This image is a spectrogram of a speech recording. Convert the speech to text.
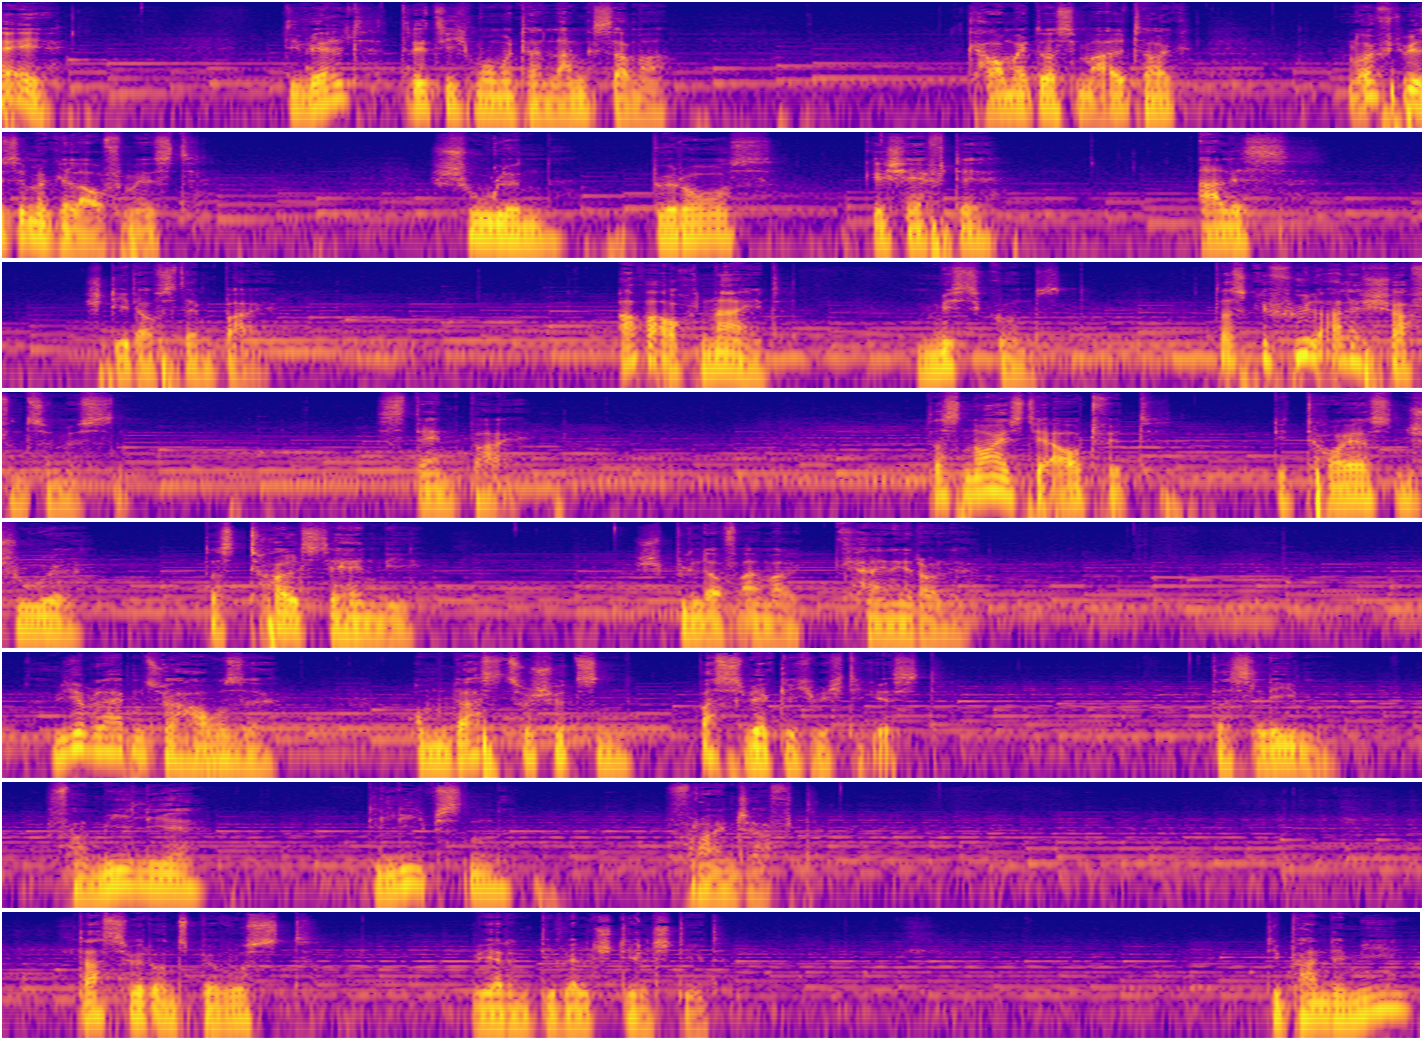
Hey, die Welt dreht sich momentan langsamer. Kaum etwas im Alltag läuft, wie es immer gelaufen ist. Schulen, Büros, Geschäfte, alles steht auf Standby. Aber auch Neid, Missgunst, das Gefühl, alles schaffen zu müssen. Standby. Das neueste Outfit, die teuersten Schuhe, das tollste Handy spielt auf einmal keine Rolle. Wir bleiben zu Hause, um das zu schützen, was wirklich wichtig ist. Das Leben, Familie, die Liebsten, Freundschaft. Das wird uns bewusst, während die Welt stillsteht. Die Pandemie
